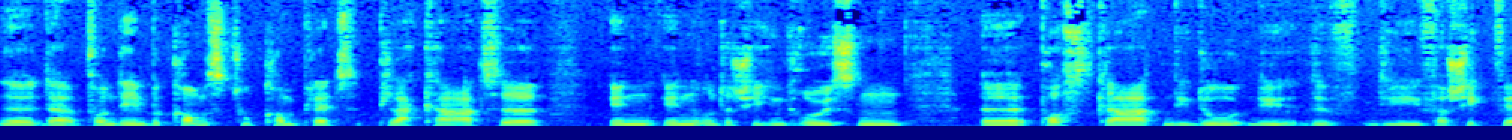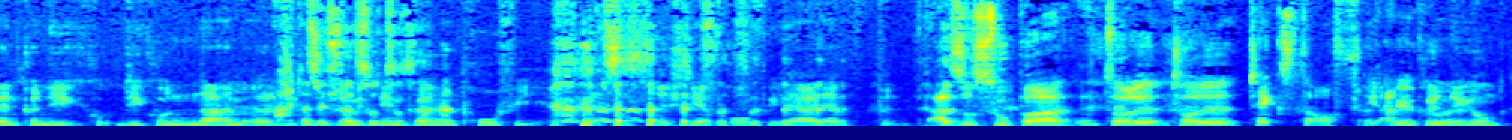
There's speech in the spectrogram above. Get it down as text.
äh, da, von dem bekommst du komplett Plakate in, in unterschiedlichen Größen, äh, Postkarten, die du, die, die, die verschickt werden können, die die Kunden nach äh, Ach, dann ist das sozusagen ein Profi. Das ist richtig ein Profi, ja. Der, also super, tolle, tolle Texte auch für die okay, Ankündigung. Cool.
